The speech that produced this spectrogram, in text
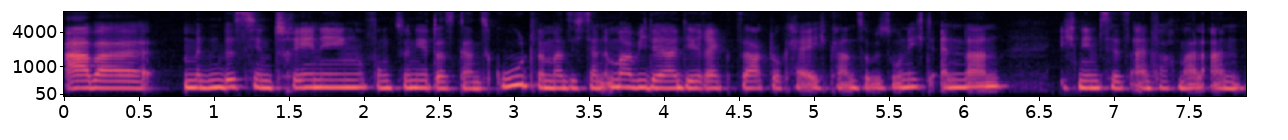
Aber mit ein bisschen Training funktioniert das ganz gut, wenn man sich dann immer wieder direkt sagt, okay, ich kann es sowieso nicht ändern, ich nehme es jetzt einfach mal an.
